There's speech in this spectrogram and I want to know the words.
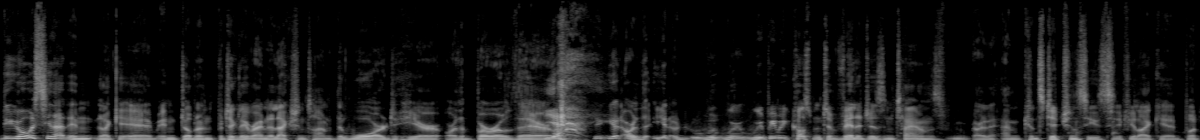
You always see that in like uh, in Dublin, particularly around election time? The ward here or the borough there, Yeah. or, you know, or the, you know, we're, we've been accustomed to villages and towns and constituencies, if you like. Uh, but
